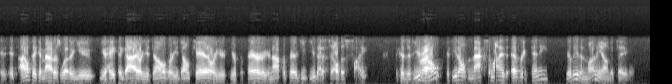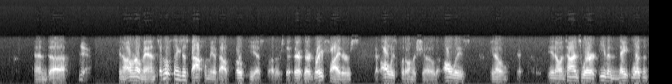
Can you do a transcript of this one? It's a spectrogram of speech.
it, it, I don't think it matters whether you you hate the guy or you don't, or you don't care, or you're you're prepared or you're not prepared. You you got to sell this fight because if you Right. don't, if you don't maximize every penny, you're leaving money on the table. And uh Yeah. You know, I don't know, man. Some of those things just baffle me about both Diaz brothers. They're they're, great fighters. They always put on a show. They always, you know, you know, in times where even Nate wasn't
